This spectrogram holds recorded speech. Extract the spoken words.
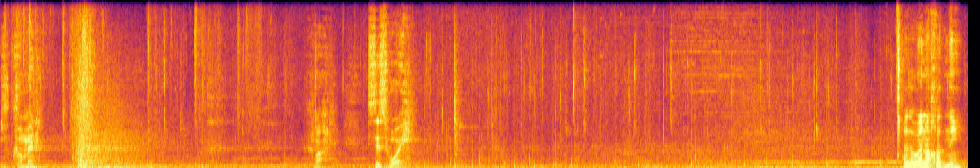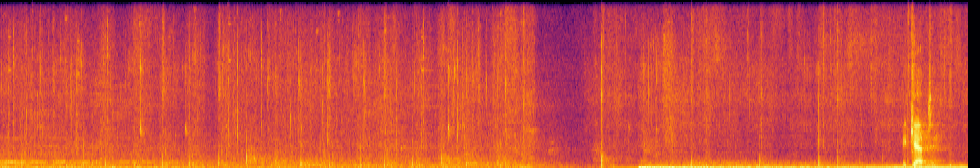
You coming? Come on, it's this way. هذا وين اخذني؟ Captain.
